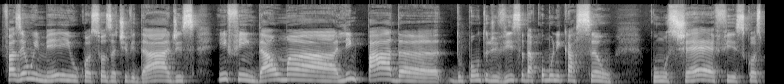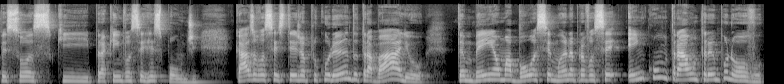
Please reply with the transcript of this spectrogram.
fazer um e-mail com as suas atividades, enfim, dar uma limpada do ponto de vista da comunicação com os chefes, com as pessoas que para quem você responde. Caso você esteja procurando trabalho, também é uma boa semana para você encontrar um trampo novo.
